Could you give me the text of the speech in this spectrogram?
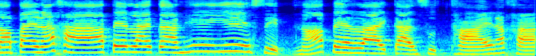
ต่อไปนะคะ เป็นรายการที่ยี่สิบเนาะ เป็นรายการสุดท้ายนะคะ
